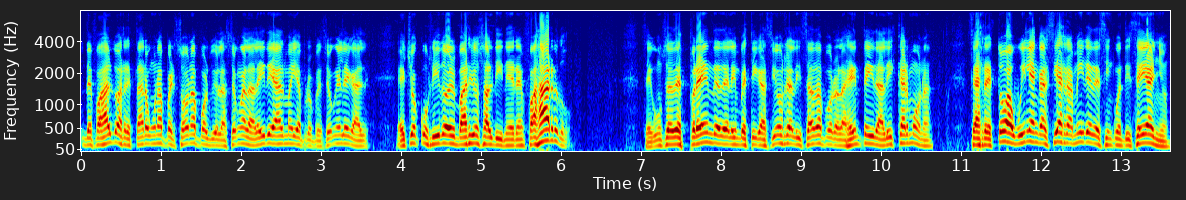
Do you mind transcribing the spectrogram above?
de Fajardo arrestaron a una persona por violación a la ley de armas y apropiación ilegal hecho ocurrido en el barrio Saldinera en Fajardo. Según se desprende de la investigación realizada por el agente Idalís Carmona, se arrestó a William García Ramírez, de 56 años,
